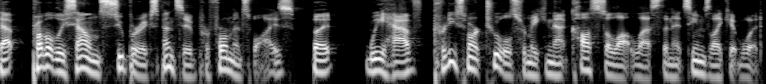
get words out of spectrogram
That probably sounds super expensive performance wise, but we have pretty smart tools for making that cost a lot less than it seems like it would.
